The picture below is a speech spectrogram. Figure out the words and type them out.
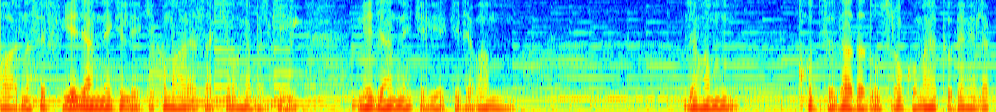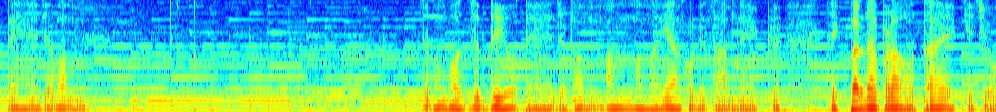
और न सिर्फ़ ये जानने के लिए कि कुमार ऐसा क्यों है, बल्कि ये जानने के लिए कि जब हम जब हम खुद से ज़्यादा दूसरों को महत्व देने लगते हैं, जब हम जब हम बहुत ज़िद्दी होते हैं, जब हम हम, हमारी आँखों के सामने एक एक पर्दा पड़ा होता है कि जो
